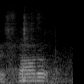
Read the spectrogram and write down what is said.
il faro.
